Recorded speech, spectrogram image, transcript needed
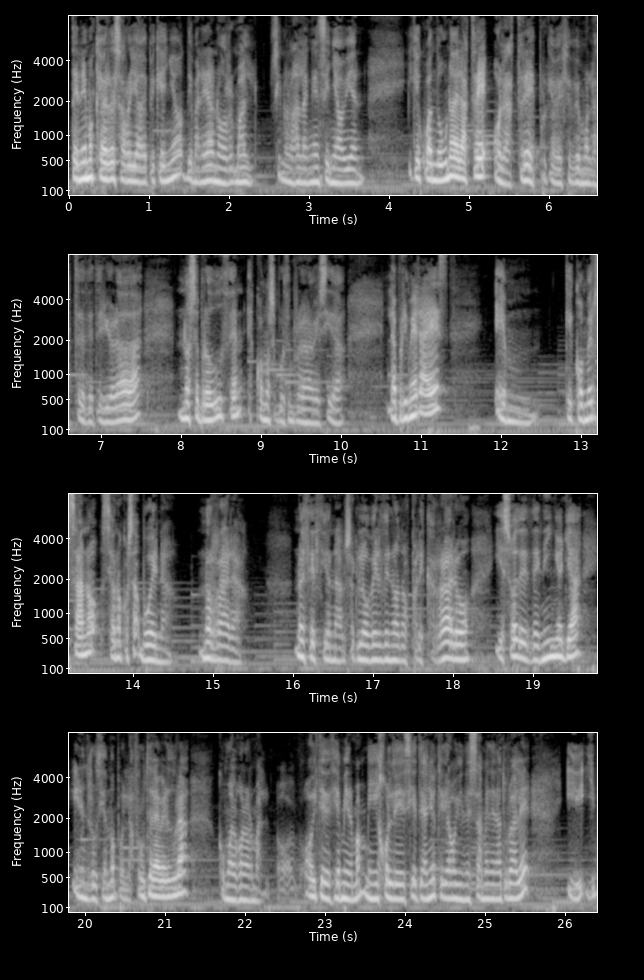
tenemos que haber desarrollado de pequeño de manera normal, si nos las han enseñado bien y que cuando una de las tres, o las tres, porque a veces vemos las tres deterioradas, no se producen, es cuando se produce un problema de obesidad. La primera es em, que comer sano sea una cosa buena, no rara. no excepcional, o sea, que lo verde no nos parezca raro, y eso desde niño ya ir introduciendo pues la fruta y la verdura como algo normal. Hoy te decía mi, hermano, mi hijo de 7 años tenía hoy un examen de naturales y,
